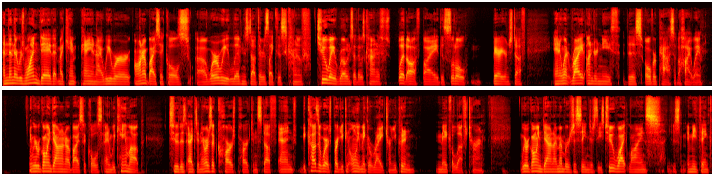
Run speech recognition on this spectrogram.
And then there was one day that my companion and I, we were on our bicycles uh, where we lived and stuff. There was like this kind of two way road and stuff that was kind of split off by this little barrier and stuff. And it went right underneath this overpass of a highway. And we were going down on our bicycles and we came up to this exit and there was a cars parked and stuff. And because of where it's parked, you can only make a right turn. You couldn't make a left turn. We were going down. I remember just seeing just these two white lines. Just made me think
